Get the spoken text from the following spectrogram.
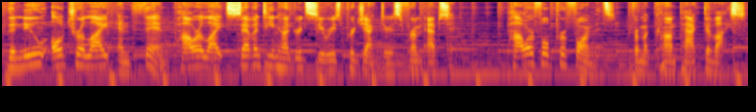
The new ultralight and thin PowerLite 1700 series projectors from Epson. Powerful performance from a compact device.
